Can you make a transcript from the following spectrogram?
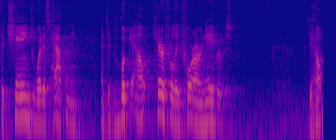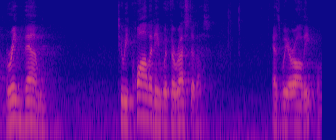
to change what is happening, and to look out carefully for our neighbors, to help bring them to equality with the rest of us, as we are all equal.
